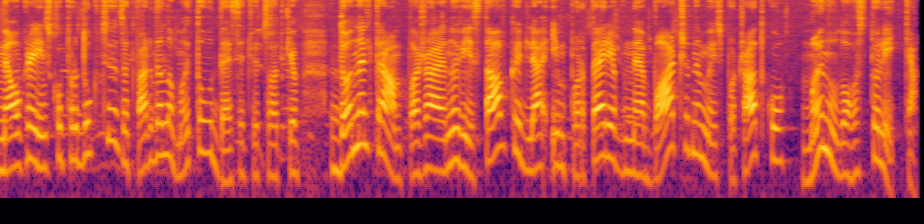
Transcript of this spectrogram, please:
На українську продукцію затвердили мито у 10%. Дональд Трамп вважає нові ставки для імпортерів небаченими із початку минулого століття.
